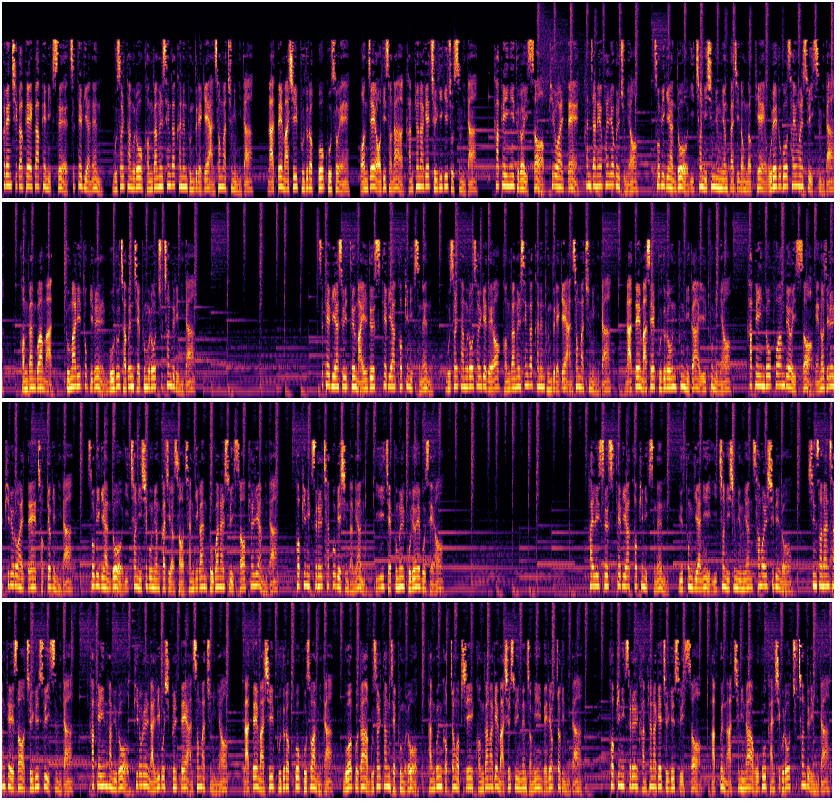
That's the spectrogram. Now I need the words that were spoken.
프렌치 카페 카페믹스 스테비아는 무설탕으로 건강을 생각하는 분들에게 안성맞춤입니다. 라떼 맛이 부드럽고 고소해 언제 어디서나 간편하게 즐기기 좋습니다. 카페인이 들어있어 피로할 때 한 잔의 활력을 주며 소비기한도 2026년까지 넉넉해 오래 두고 사용할 수 있습니다. 건강과 맛, 두 마리 토끼를 모두 잡은 제품으로 추천드립니다. 스테비아 스위트 마일드 스테비아 커피 믹스는 무설탕으로 설계되어 건강을 생각하는 분들에게 안성맞춤입니다. 라떼 맛의 부드러운 풍미가 일품이며 카페인도 포함되어 있어 에너지를 필요로 할 때 적격입니다. 소비기한도 2025년까지여서 장기간 보관할 수 있어 편리합니다. 커피 믹스를 찾고 계신다면 이 제품을 고려해보세요. 할리스 스테비아 커피 믹스는 유통기한이 2026년 3월 10일로 신선한 상태에서 즐길 수 있습니다. 카페인 함유로 피로를 날리고 싶을 때 안성맞춤이며 라떼 맛이 부드럽고 고소합니다. 무엇보다 무설탕 제품으로 당분 걱정 없이 건강하게 마실 수 있는 점이 매력적입니다. 커피 믹스를 간편하게 즐길 수 있어 바쁜 아침이나 오후 간식으로 추천드립니다.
